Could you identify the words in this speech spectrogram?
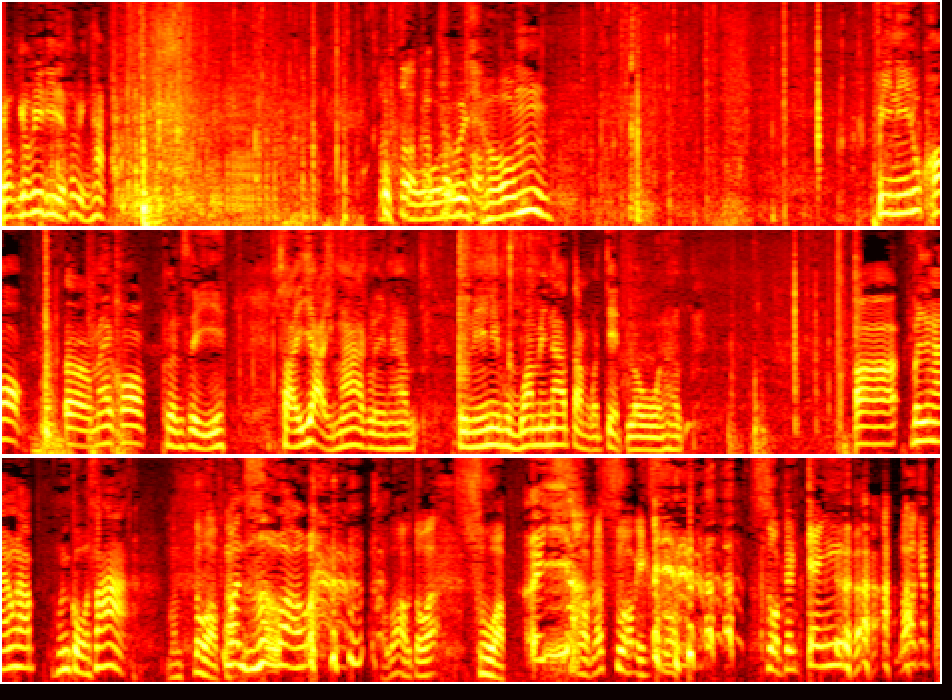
ยกยกดีๆเดี๋ยวสวิงหักมันสวบครับท่านโอ้โหผู้ชชม ม ปีนี้ลูกคอกเอ่อแม่คอกเขื่อนสีไซส์ใหญ่มากเลยนะครับ ตัวนี้นี่ผมว่าไม่น่าต่ำกว่าเจ็ดโลนะครับอ่าเป็นยังไงบ้างครับ คุณโกซ่า มันสวบครับมันสวบผมบอกตัวว่าสวบเอ้ยสวบแล้วสวบอีกสวบสวบจนเก่งล้อแกแต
